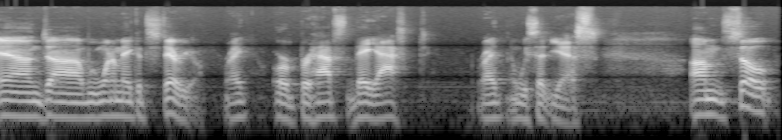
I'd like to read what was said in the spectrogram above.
And uh, we want to make it stereo, right? Or perhaps they asked, right? And we said yes. Um, so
